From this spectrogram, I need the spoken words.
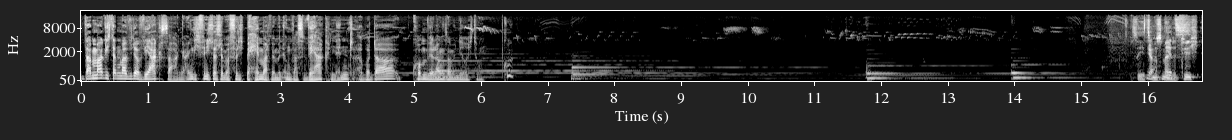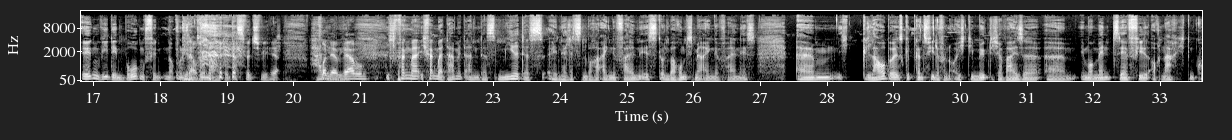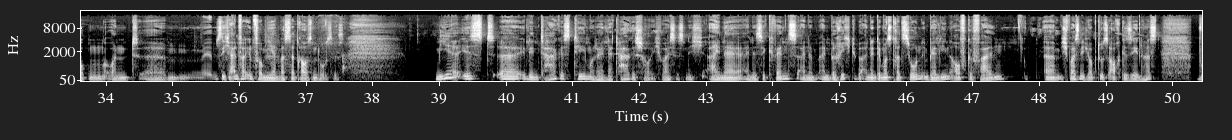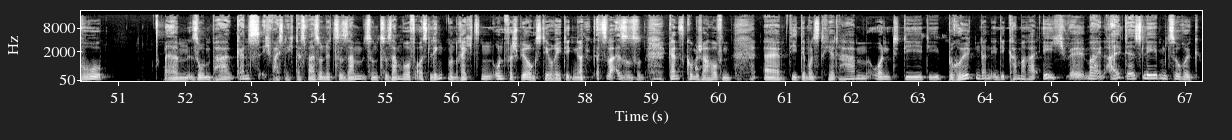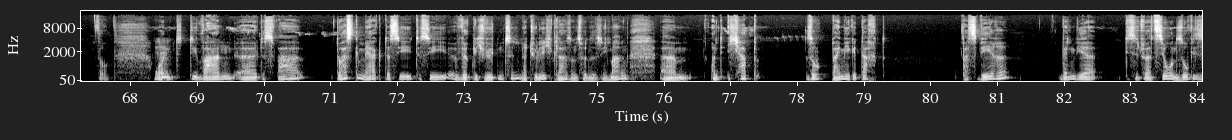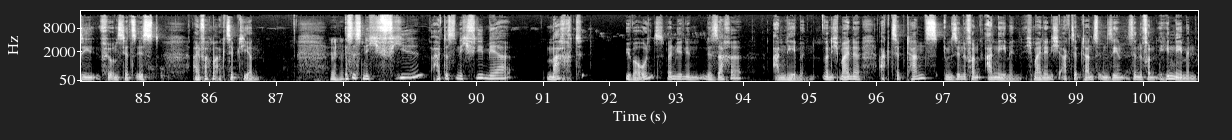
Da mag ich dann mal wieder Werk sagen. Eigentlich finde ich das ja immer völlig behämmert, wenn man irgendwas Werk nennt, aber da kommen wir langsam in die Richtung. Cool. So, jetzt ja, müssen wir jetzt natürlich irgendwie den Bogen finden auf unser genau. Thema heute. Das wird schwierig. Ja. Von der Werbung. Ich fange mal, fang mal damit an, dass mir das in der letzten Woche eingefallen ist und warum es mir eingefallen ist. Ähm, ich glaube, es gibt ganz viele von euch, die möglicherweise ähm, im Moment sehr viel auch Nachrichten gucken und ähm, sich einfach informieren, was da draußen los ist. Mir ist äh, in den Tagesthemen oder in der Tagesschau, ich weiß es nicht, eine, eine Sequenz, eine, ein Bericht über eine Demonstration in Berlin aufgefallen. Ähm, ich weiß nicht, ob du es auch gesehen hast, wo ähm, so ein paar ganz, ich weiß nicht, das war so, eine Zusammen, so ein Zusammenwurf aus Linken und Rechten und Verschwörungstheoretiken. Das war also so ein ganz komischer Haufen, äh, die demonstriert haben und die, die brüllten dann in die Kamera, ich will mein altes Leben zurück. So. Mhm. Und die waren, äh, das war, du hast gemerkt, dass sie, dass sie wirklich wütend sind, natürlich, klar, sonst würden sie es nicht machen. Ähm, und ich habe so bei mir gedacht, was wäre, wenn wir die Situation, so wie sie für uns jetzt ist, einfach mal akzeptieren. Mhm. Ist es nicht viel, hat es nicht viel mehr Macht über uns, wenn wir eine Sache annehmen. Und ich meine Akzeptanz im Sinne von annehmen. Ich meine nicht Akzeptanz im Sinne von hinnehmen.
